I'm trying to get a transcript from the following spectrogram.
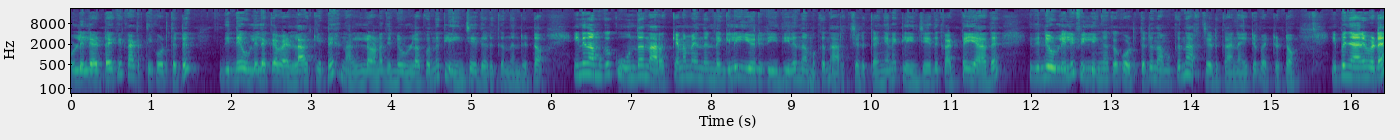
ഉള്ളിലോട്ടേക്ക് കടത്തി കൊടുത്തിട്ട് ഇതിന്റെ ഉള്ളിലൊക്കെ വെള്ളമാക്കിയിട്ട് നല്ലോണം ഇതിന്റെ ഉള്ളൊക്കെ ഒന്ന് ക്ലീൻ ചെയ്തെടുക്കുന്നുണ്ട് കേട്ടോ ഇനി നമുക്ക് കൂന്ത നിറയ്ക്കണം എന്നുണ്ടെങ്കിൽ ഈ ഒരു രീതിയിൽ നമുക്ക് നിറച്ചെടുക്കാം. ഇങ്ങനെ ക്ലീൻ ചെയ്ത് കട്ട് ചെയ്യാതെ ഇതിന്റെ ഉള്ളിൽ ഫില്ലിംഗ് ഒക്കെ കൊടുത്തിട്ട് നമുക്ക് നിറച്ചെടുക്കാനായിട്ട് പറ്റും കേട്ടോ ഇപ്പം ഞാനിവിടെ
